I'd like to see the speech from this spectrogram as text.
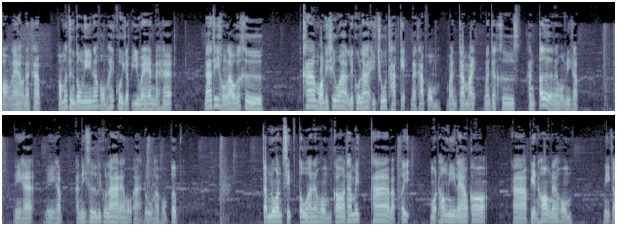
ของแล้วนะครับพอมาถึงตรงนี้นะผมให้คุยกับอีแวนนะฮะหน้าที่ของเราก็คือ ค่ามอนที่ชื่อว่า regular issue target นะครับผมมันจะไม่มันจะคือ hunter นะผมนี่ครับ นี่ฮะ นี่ครับ อันนี้คือ regular นะครับผมอะดูครับผมปุ๊บจำนวน 10 ตัวนะผมก็ถ้าไม่ถ้าแบบเอ้ย หมดห้องนี้แล้วก็อ่าเปลี่ยนห้องนะครับผม นี่ก็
